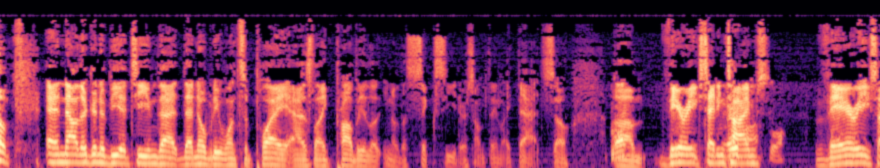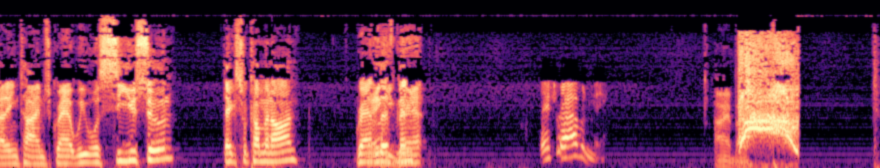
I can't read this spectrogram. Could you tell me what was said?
and now they're going to be a team that, that nobody wants to play as like probably you know the sixth seed or something like that. So um, very exciting Very times. possible. Very exciting times, Grant. We will see you soon. Thanks for coming on, Grant Thank you, Liffmann. Grant. Thanks for having me. All right, bye.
